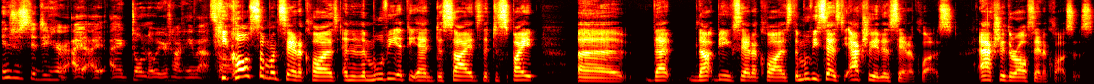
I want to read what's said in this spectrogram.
Interested to hear. I I, I don't know what you're talking about. so He calls someone Santa Claus, and then the movie at the end decides that despite uh, that not being Santa Claus, the movie says actually it is Santa Claus. Actually, they're all Santa Clauses.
